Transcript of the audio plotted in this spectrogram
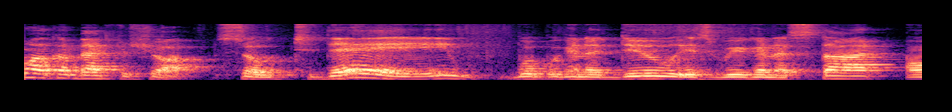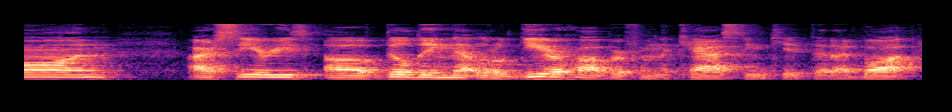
and welcome back to shop. So today what we're going to do is we're going to start on our series of building that little gear hobber from the casting kit that I bought.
